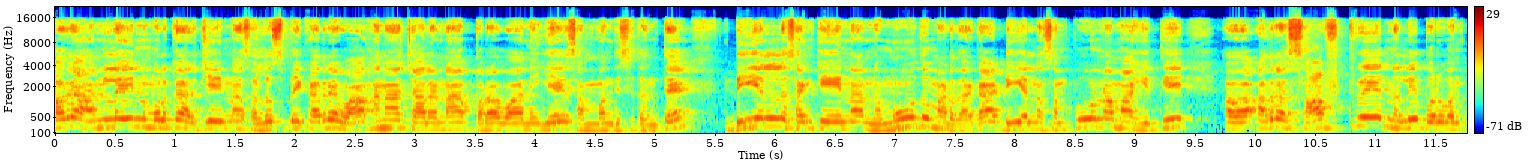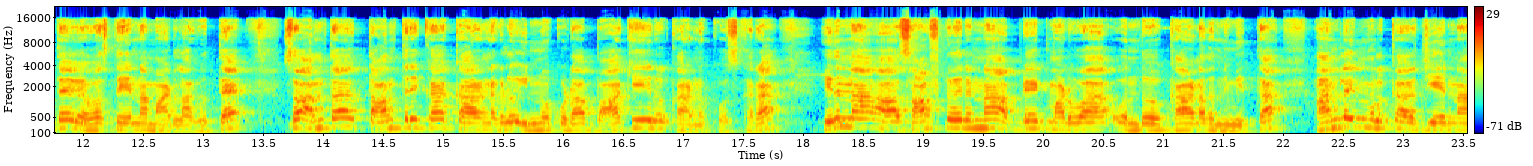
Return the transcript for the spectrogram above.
ಆದರೆ ಆನ್ಲೈನ್ ಮೂಲಕ ಅರ್ಜಿಯನ್ನು ಸಲ್ಲಿಸಬೇಕಾದ್ರೆ ವಾಹನ ಚಾಲನಾ ಪರವಾನಿಗೆ ಸಂಬಂಧಿಸಿದಂತೆ ಡಿ ಎಲ್ ಸಂಖ್ಯೆಯನ್ನು ನಮೂದು ಮಾಡಿದಾಗ ಡಿ ಎಲ್ನ ಸಂಪೂರ್ಣ ಮಾಹಿತಿ ಅದರ ಸಾಫ್ಟ್ವೇರ್ನಲ್ಲಿ ಬರುವಂತೆ ವ್ಯವಸ್ಥೆಯನ್ನು ಮಾಡಲಾಗುತ್ತೆ. ಸೊ ಅಂಥ ತಾಂತ್ರಿಕ ಕಾರಣಗಳು ಇನ್ನೂ ಕೂಡ ಬಾಕಿ ಇರೋ ಕಾರಣಕ್ಕೋಸ್ಕರ ಇದನ್ನು, ಆ ಸಾಫ್ಟ್ವೇರನ್ನು ಅಪ್ಡೇಟ್ ಮಾಡುವ ಒಂದು ಕಾರಣದ ನಿಮಿತ್ತ ಆನ್ಲೈನ್ ಮೂಲಕ ಅರ್ಜಿಯನ್ನು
